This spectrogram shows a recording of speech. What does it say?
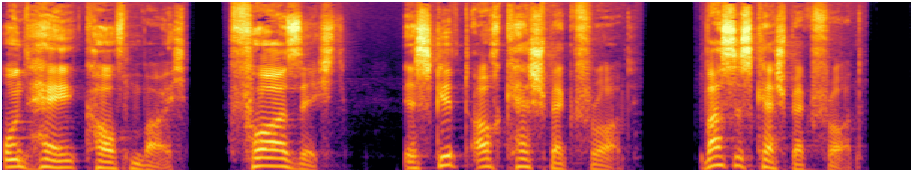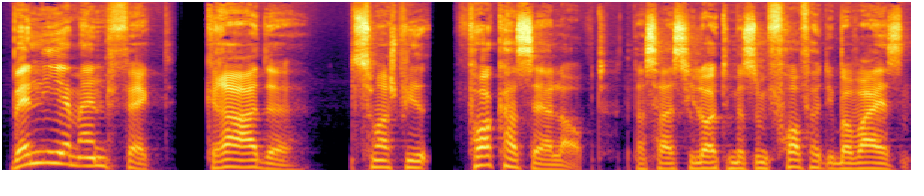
und hey, kaufen bei euch. Vorsicht! Es gibt auch Cashback-Fraud. Was ist Cashback-Fraud? Wenn ihr im Endeffekt gerade zum Beispiel Vorkasse erlaubt, das heißt, die Leute müssen im Vorfeld überweisen,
